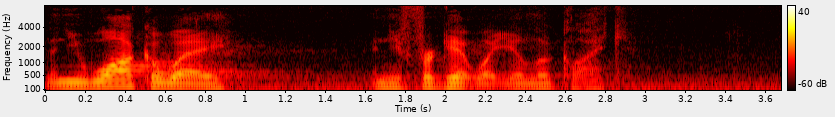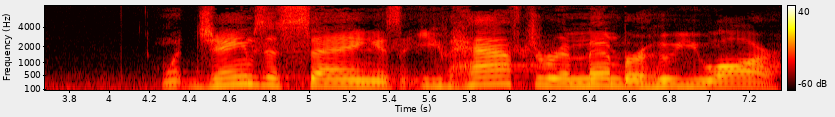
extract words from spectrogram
then you walk away, and you forget what you look like. What James is saying is that you have to remember who you are.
